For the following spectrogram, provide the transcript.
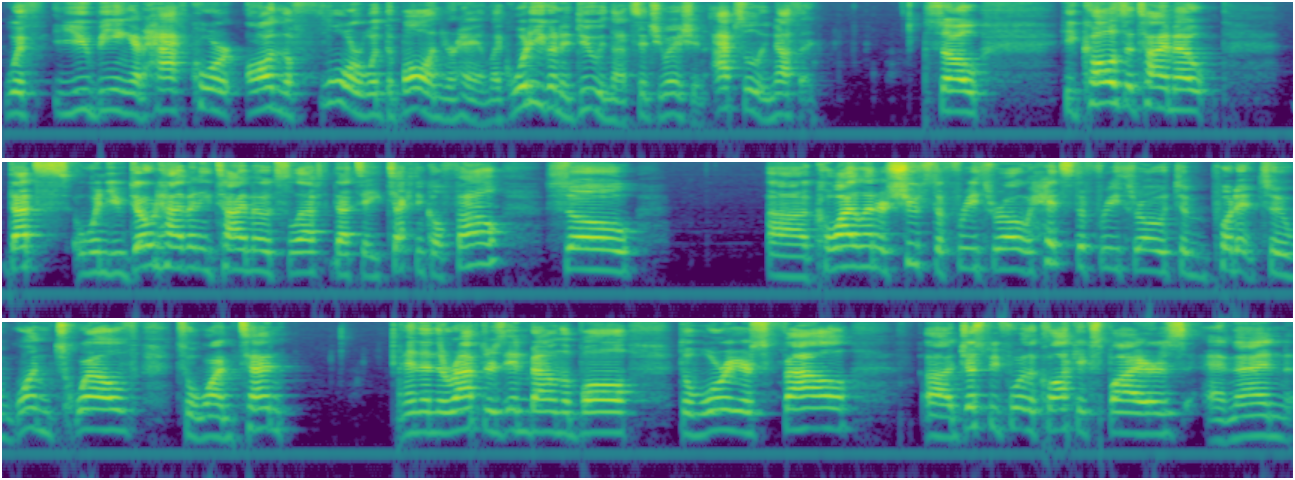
with you being at half court on the floor with the ball in your hand. Like, what are you going to do in that situation? Absolutely nothing. So, he calls a timeout. That's when you don't have any timeouts left. That's a technical foul. So uh, Kawhi Leonard shoots the free throw, hits the free throw to put it to 112 to 110. And then the Raptors inbound the ball. The Warriors foul uh, just before the clock expires. And then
